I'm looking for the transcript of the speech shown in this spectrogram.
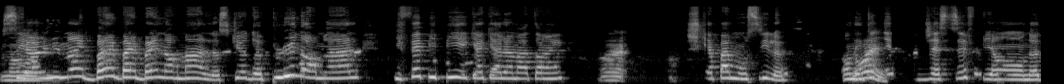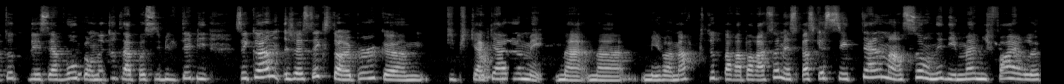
C'est un humain bien, bien, bien normal. Là. Ce qu'il y a de plus normal, qui fait pipi et caca le matin. Ouais. Je suis capable, moi aussi, là. On est tous digestifs, puis on a tous des cerveaux, puis on a toute la possibilité. Puis c'est comme, je sais que c'est un peu comme pipi caca, là, mais ma, ma, mes remarques, puis tout par rapport à ça, mais c'est parce que c'est tellement ça. On est des mammifères, là,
